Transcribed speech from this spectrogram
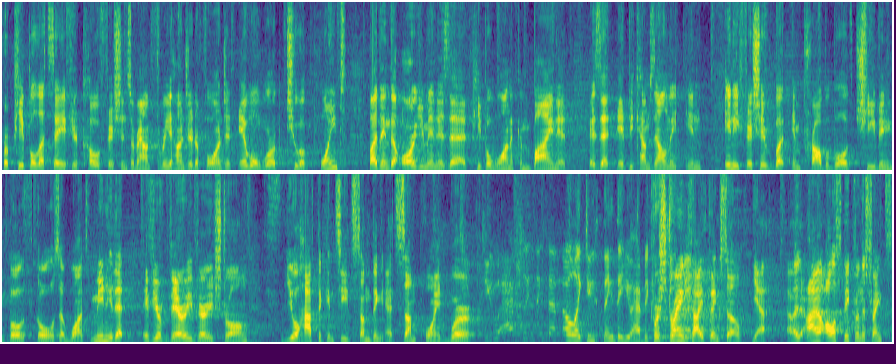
For people, let's say if your coefficient's around 300 or 400, it will work to a point. But I think the argument is that if people want to combine it, is that it becomes not only in, inefficient but improbable of achieving both goals at once. Meaning that if you're very, very strong, you'll have to concede something at some point. Where though? Like, do you think that you have to? for strength, I think so. Yeah. I, I- I'll speak from the strength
